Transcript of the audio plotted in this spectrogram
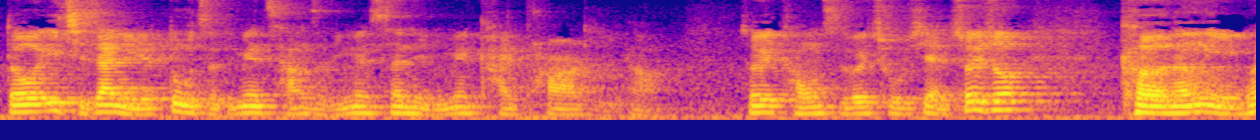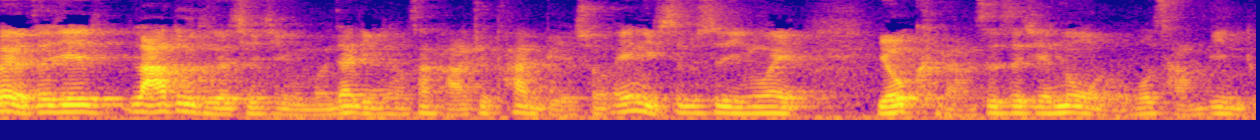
都一起在你的肚子里面、肠子里面、身体里面开 party 哈，所以同时会出现。所以说，可能你会有这些拉肚子的情形，我们在临床上还要去判别说，哎，你是不是因为有可能是这些诺罗或肠病毒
